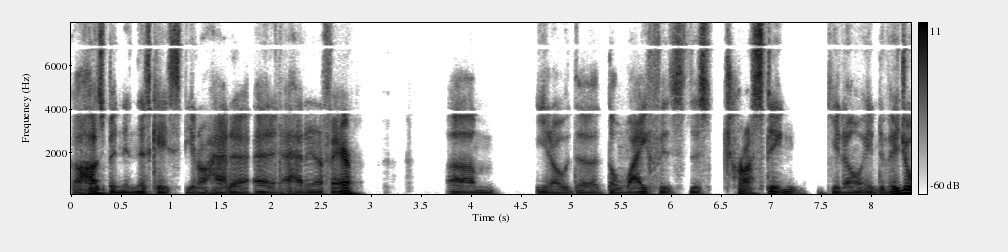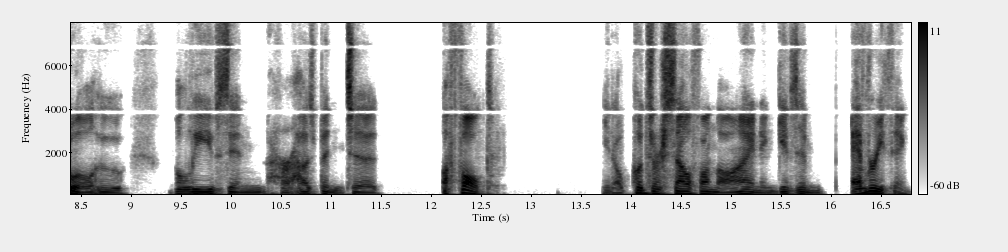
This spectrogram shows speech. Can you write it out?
husband in this case you know had a, a had an affair. Um, you know the the wife is this trusting you know individual who believes in her husband to a fault you know puts herself on the line and gives him everything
